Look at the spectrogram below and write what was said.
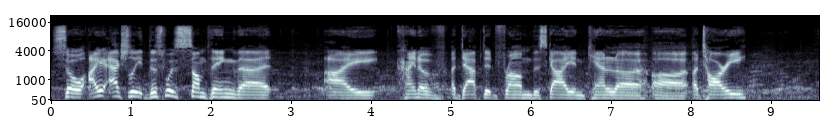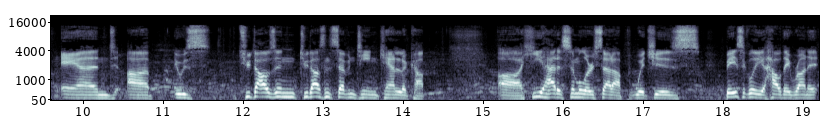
so I actually, this was something that I kind of adapted from this guy in Canada, uh, Atari, and uh, it was 2000, 2017 Canada Cup. Uh, he had a similar setup, which is basically how they run it,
